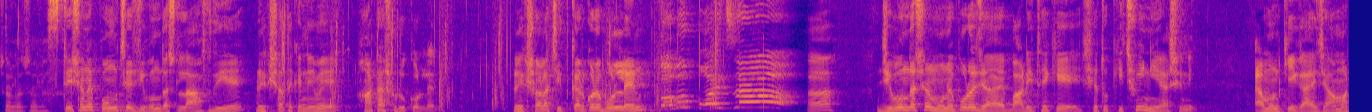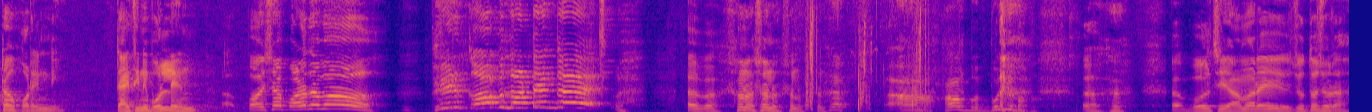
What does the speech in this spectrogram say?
চলো চলো। স্টেশনে পৌঁছে জীবনদাস লাফ দিয়ে রিক্সা থেকে নেমে হাঁটা শুরু করলেন। রিক্সাওয়ালা চিৎকার করে বললেন জীবনদাসের মনে পড়ে যায় বাড়ি থেকে সে তো কিছুই নিয়ে আসেনি এমনকি গায়ে জামাটাও পরেননি। তাই তিনি বললেন পয়সা পরে দেবো। ফির কব লটেঙ্গে। শোনো শোনো শোনো শোনো। হ্যাঁ ব- বলিয়ে বাবু। হ্যাঁ, বলছি আমার এই জুতো জোড়া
